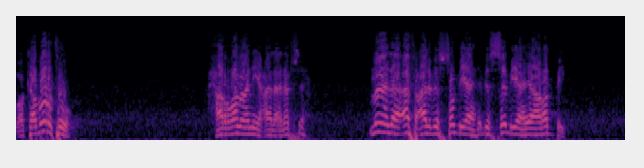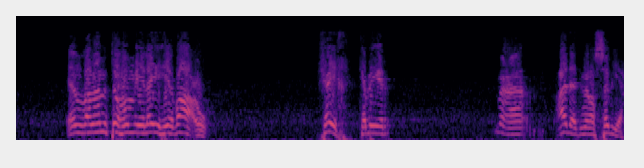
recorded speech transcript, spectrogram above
وكبرت حرمني على نفسه. ماذا أفعل بالصبيه بالصبية يا ربي؟ إن ضممتهم إليه ضاعوا. شيخ كبير مع عدد من الصبية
